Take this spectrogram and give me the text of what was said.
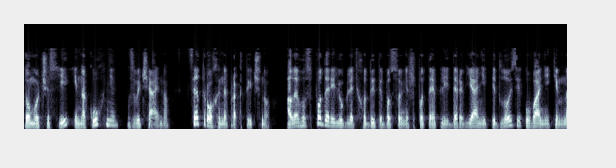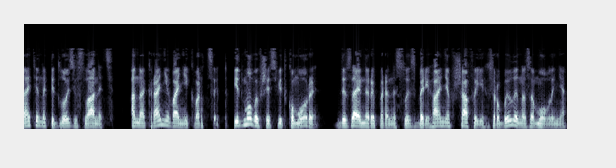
тому числі і на кухні, звичайно. Це трохи непрактично, але господарі люблять ходити босоніж по теплій дерев'яній підлозі у ванній кімнаті на підлозі сланець, а на екрані ванній кварцит. Відмовившись від комори, дизайнери перенесли зберігання в шафи, їх зробили на замовлення.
